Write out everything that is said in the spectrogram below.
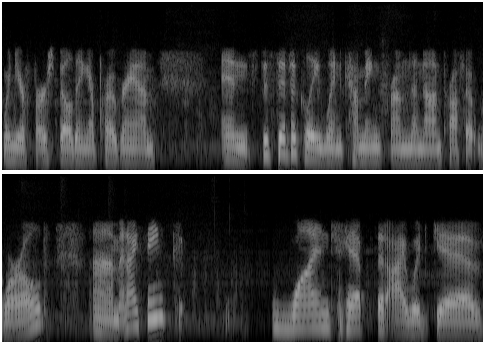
when you're first building a program and specifically when coming from the nonprofit world. Um, and i think one tip that i would give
